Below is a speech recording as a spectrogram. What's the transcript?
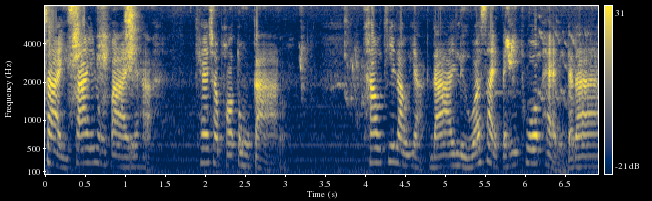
ใส่ไส้ลงไปค่ะ แค่เฉพาะตรงกลาง ท่าที่เราอยากได้ หรือว่าใส่ไปให้ทั่วแผ่นก็ได้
